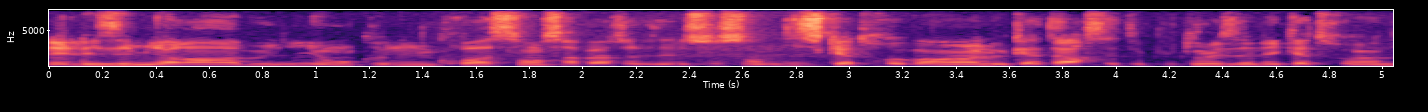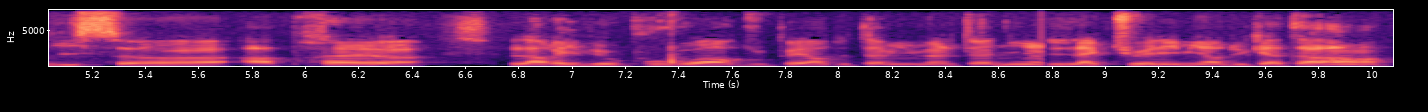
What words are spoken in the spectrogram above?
Les Émirats arabes unis ont connu une croissance à partir des années 70-80. Le Qatar, c'était plutôt les années 90, euh, après euh, l'arrivée au pouvoir du père de Tamim Al-Thani, l'actuel émir du Qatar.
